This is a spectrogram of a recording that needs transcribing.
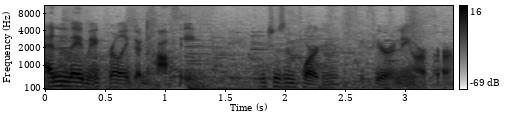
And they make really good coffee, which is important if you're a New Yorker.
